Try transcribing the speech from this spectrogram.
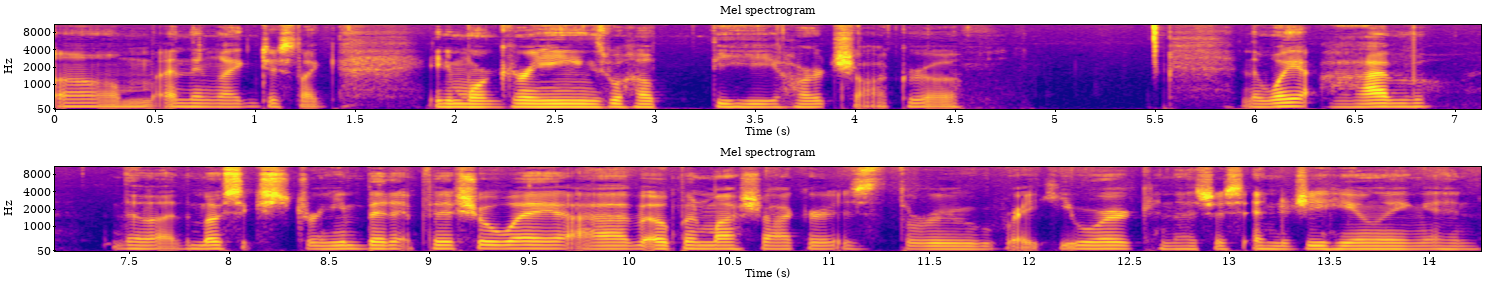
Um, and then like just like eating more greens will help the heart chakra. And the way I've the the most extreme beneficial way I've opened my chakra is through Reiki work, and that's just energy healing. And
